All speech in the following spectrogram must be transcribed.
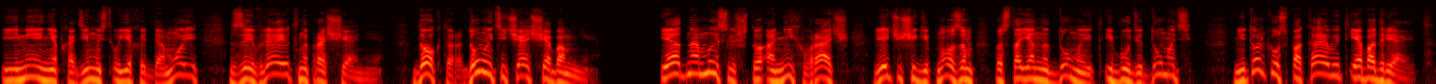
и имея необходимость уехать домой, заявляют на прощание «Доктор, думайте чаще обо мне». И одна мысль, что о них врач, лечащий гипнозом, постоянно думает и будет думать, не только успокаивает и ободряет,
